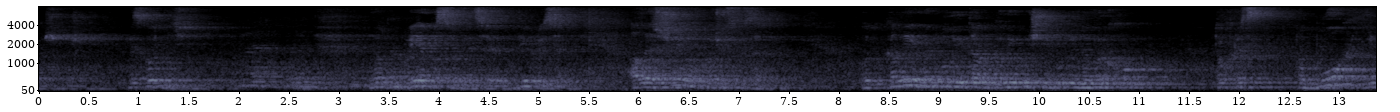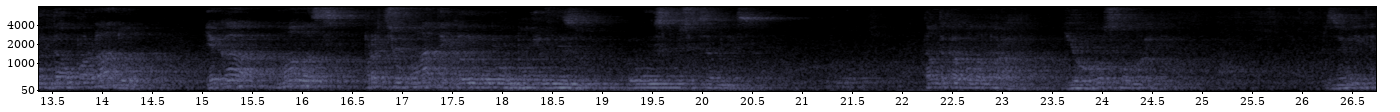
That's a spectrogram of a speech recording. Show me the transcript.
наше життя. Ви згодні? Ну, приємно це дивлюся. Але що я вам хочу сказати? От коли ми були там, коли учні були наверху, то, Христ, Бог їм дав пораду, яка мала спрацювати, коли вони були внизу, коли вони спустяться вниз. Там така була порада. Його слухайте. Розумієте?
